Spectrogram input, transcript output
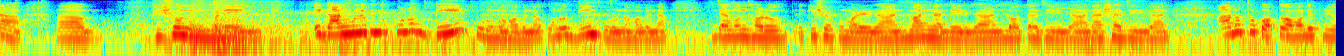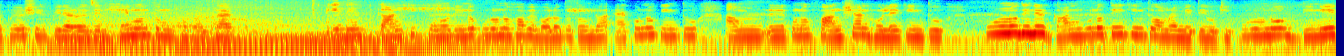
না ভীষণ মানে এই গানগুলো কিন্তু কোনো দিন পুরনো হবে না, কোনো দিন পুরনো হবে না। যেমন ধরো কিশোর কুমারের গান, মান্নাদের গান, লতাজির গান, আশাজির গান। আরও তো কত আমাদের প্রিয় প্রিয় শিল্পীরা রয়েছেন, হেমন্ত মুখোপাধ্যায়। এদের গান কি কোনো দিনও পুরনো হবে বলো তো তোমরা? এখনও কিন্তু কোনো ফাংশান হলে কিন্তু পুরোনো দিনের গানগুলোতেই কিন্তু আমরা মেতে উঠি। পুরোনো দিনের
